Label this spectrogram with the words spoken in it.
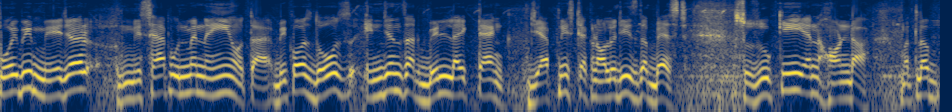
कोई भी मेजर मिसहैप उनमें नहीं होता है। Because those engine are build like tank Japanese technology is the best Suzuki and Honda मतलब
